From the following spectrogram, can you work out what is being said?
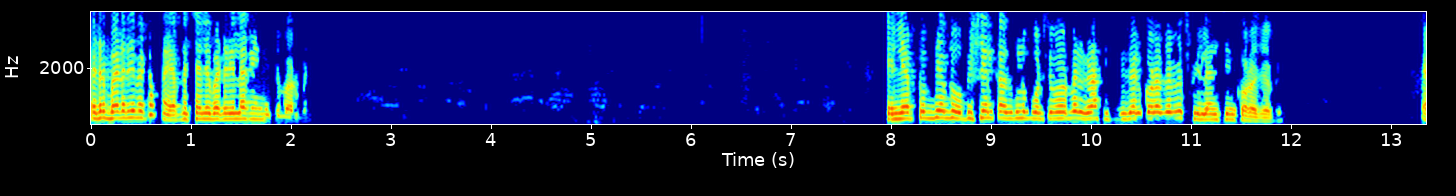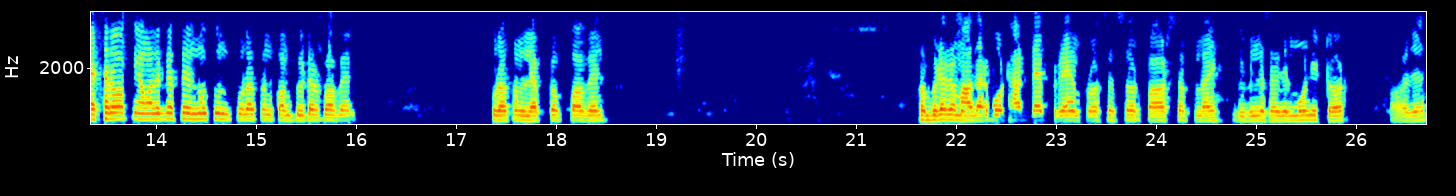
এটার ব্যাটারি ব্যাকআপ নাই আপনি চাইলে ব্যাটারি লাগিয়ে নিতে পারবেন। এই ল্যাপটপ দিয়ে আপনি অফিসিয়াল কাজগুলো করতে পারবেন গ্রাফিক্স ডিজাইন করা যাবে ফ্রিল্যান্সিং করা যাবে। এছাড়াও আপনি আমাদের কাছে নতুন পুরাতন কম্পিউটার পাবেন, পুরাতন ল্যাপটপ পাবেন। কম্পিউটারের motherboard hard drive RAM processor power supply বিভিন্ন সাইজের মনিটর পাওয়া যায়।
